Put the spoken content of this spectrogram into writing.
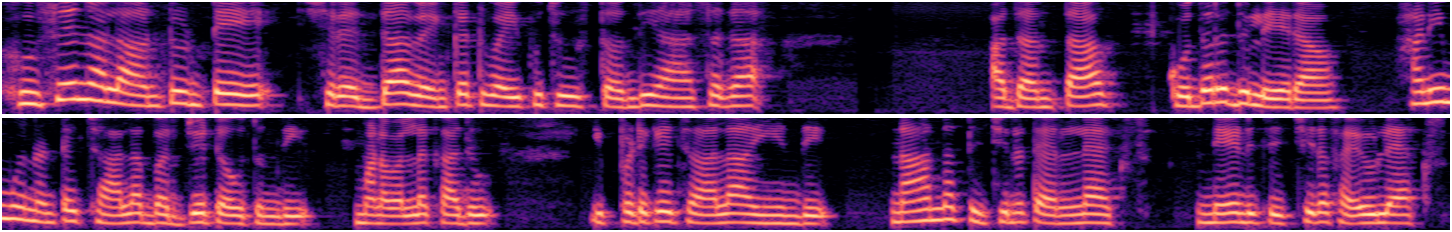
హుసేన్ అలా అంటుంటే శ్రద్ధ వెంకట్ వైపు చూస్తోంది ఆశగా. అదంతా కుదరదు లేరా? హనీమూన్ అంటే చాలా బడ్జెట్ అవుతుంది. మన వల్ల కాదు. ఇప్పటికే చాలా అయ్యింది. నాన్న తెచ్చిన టెన్ ల్యాక్స్ నేను తెచ్చిన ఫైవ్ ల్యాక్స్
